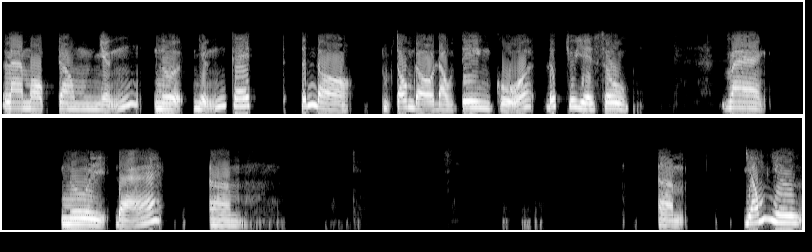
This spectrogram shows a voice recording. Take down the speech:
là một trong những người những cái tín đồ tôn đồ đầu tiên của Đức Chúa Giêsu và người đã um, um, giống như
